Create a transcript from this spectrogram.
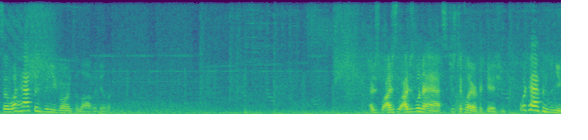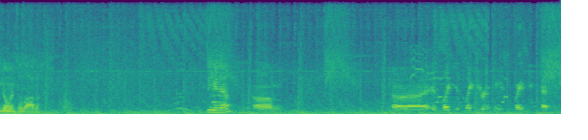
So what happens when you go into lava, Dylan? I just, I just, I just want to ask, just a clarification. What happens when you go into lava? Do you know? Um. Uh, it's like it's like drinking spicy ketchup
